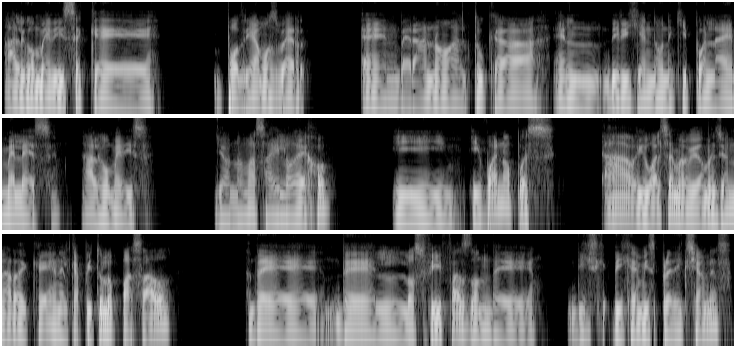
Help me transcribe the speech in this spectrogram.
Algo me dice que podríamos ver en verano al Tuca en, dirigiendo un equipo en la MLS. Algo me dice. Yo nomás ahí lo dejo. Y, y bueno, pues. Ah, igual se me olvidó mencionar de que en el capítulo pasado de, de los FIFAs donde dije, mis predicciones.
